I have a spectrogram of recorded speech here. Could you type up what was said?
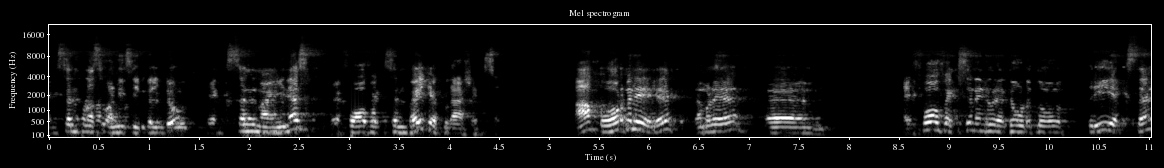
X n plus one is equal to x n minus f of x n by f dash x ആ ഫോർമുലയിൽ നമ്മൾ എഫ് ഓഫ് എക്സ് എൻ എന്ത് കൊടുത്തു three x n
